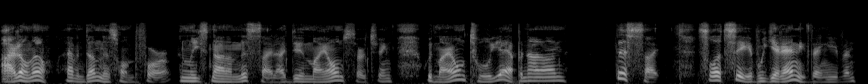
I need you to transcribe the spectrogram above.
I don't know. I haven't done this one before, at least not on this site. I did my own searching with my own tool, yeah, but not on this site. So let's see if we get anything even.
